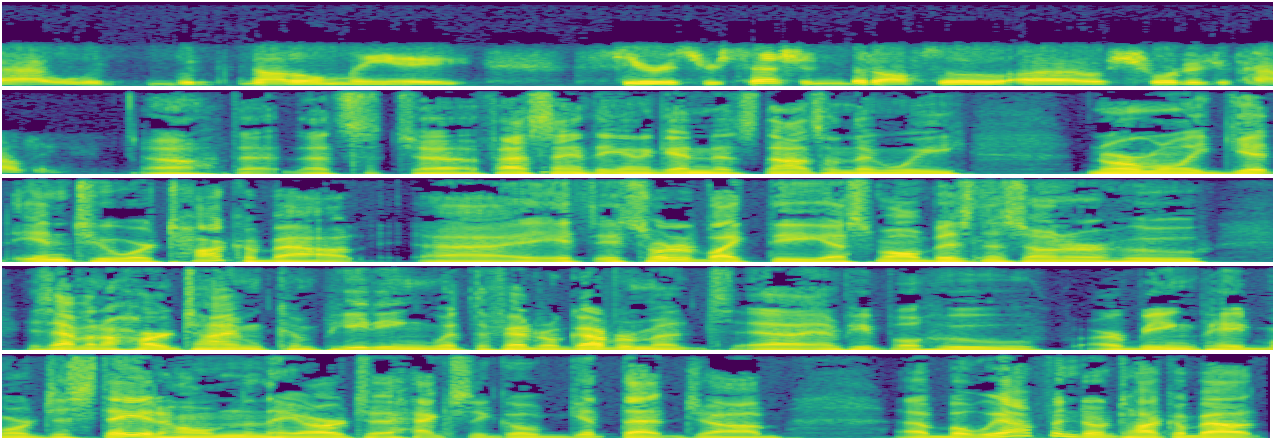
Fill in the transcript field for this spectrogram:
uh, with, with not only a serious recession, but also a shortage of housing. Oh, that, that's such a fascinating thing, and again, it's not something we normally get into or talk about. Uh, it's it's sort of like the uh, small business owner who is having a hard time competing with the federal government uh, and people who are being paid more to stay at home than they are to actually go get that job. Uh, but we often don't talk about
